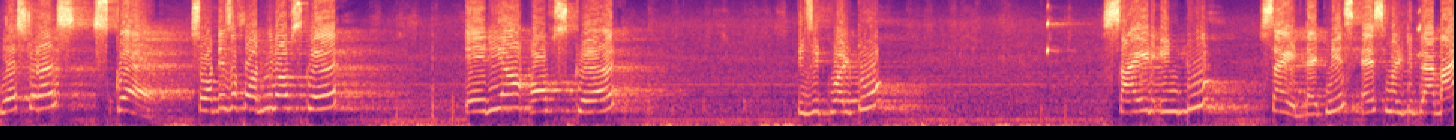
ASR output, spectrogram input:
Yes students, square. So what is the formula of square? Area of square is equal to side into side. That means s multiply by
